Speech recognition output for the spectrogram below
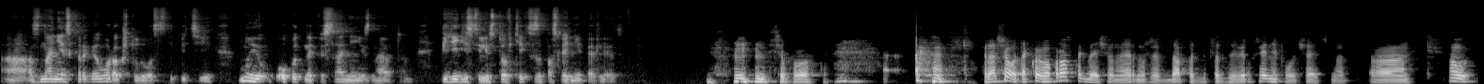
а, знание скороговорок, что 25, ну и опыт написания, не знаю, там, 50 листов текста за последние 5 лет. Все просто. Хорошо, вот такой вопрос тогда еще, наверное, уже да, под, под завершение получается у нас. А, ну,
